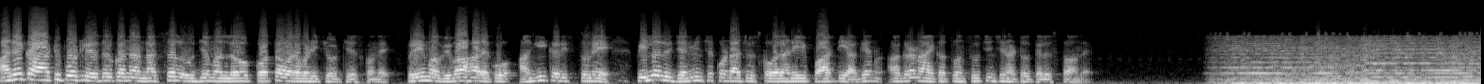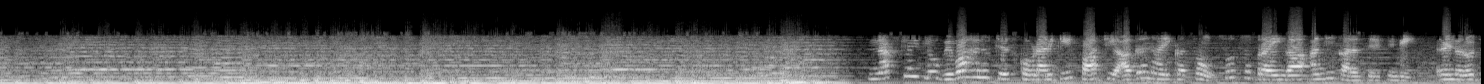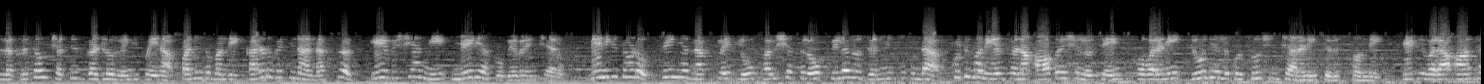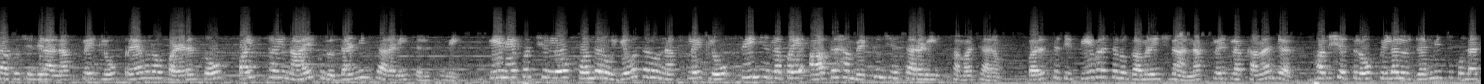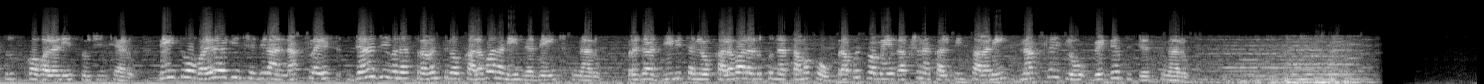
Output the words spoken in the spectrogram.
అనేక ఆటుపోట్లు ఎదుర్కొన్న నక్సల్ ఉద్యమంలో కొత్త ఒరవడి చోటు చేసుకుంది. ప్రేమ వివాహాలకు అంగీకరిస్తూనే పిల్లలు జన్మించకుండా చూసుకోవాలని పార్టీ అగ్ర- అగ్రనాయకత్వం సూచించినట్టు తెలుస్తోంది. నక్సలైట్లు వివాహాలు చేసుకోవడానికి పార్టీ అగ్రనాయకత్వం సూత్రప్రాయంగా అంగీకారం తెలిపింది. రెండు రోజుల క్రితం ఛత్తీస్గఢ్లో లొంగిపోయిన పన్నెండు మంది కరడు పెట్టిన నక్సల్స్ ఈ విషయాన్ని మీడియాకు వివరించారు. దీనికి తోడు సీనియర్ నక్సలైట్లు భవిష్యత్తులో పిల్లలు జన్మించకుండా కుటుంబ నియంత్రణ ఆపరేషన్లు చేయించుకోవాలని జూనియర్లకు సూచించారని తెలుస్తోంది. ఇటీవల ఆంధ్రాకు చెందిన నక్సలైట్లు ప్రేమలో పడడంతో పై స్థాయి నాయకులు దండించారని తెలిసింది. ఈ నేపథ్యంలో కొందరు యువతలు నక్సలైట్లు సీనియర్లపై ఆగ్రహం వ్యక్తం చేశారని సమాచారం. పరిస్థితి తీవ్రతను గమనించిన నక్సలైట్ల కమాండర్ భవిష్యత్తులో పిల్లలు జన్మించకుండా చూసుకోవాలని సూచించారు. దీంతో వైరాగ్యం చెందిన నక్సలైట్ జనజీవన స్రవంతిలో కలవాలని నిర్ణయించుకున్నారు. ప్రజా జీవితంలో కలవాలనుకున్న తమకు ప్రభుత్వమే రక్షణ కల్పించాలని నక్సలైట్లు విజ్ఞప్తి చేస్తున్నారు.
